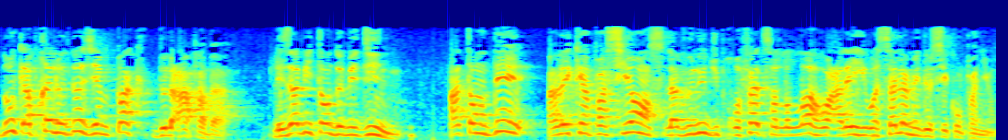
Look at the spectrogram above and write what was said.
Donc après le deuxième pacte de l'Aqaba, les habitants de Médine attendaient avec impatience la venue du prophète sallallahu alayhi wa sallam et de ses compagnons.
